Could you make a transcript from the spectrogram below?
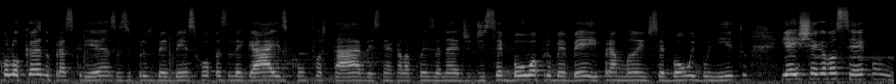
colocando para as crianças e para os bebês roupas legais, confortáveis, tem aquela coisa né, de, de ser boa para o bebê e para a mãe, de ser bom e bonito. E aí chega você com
